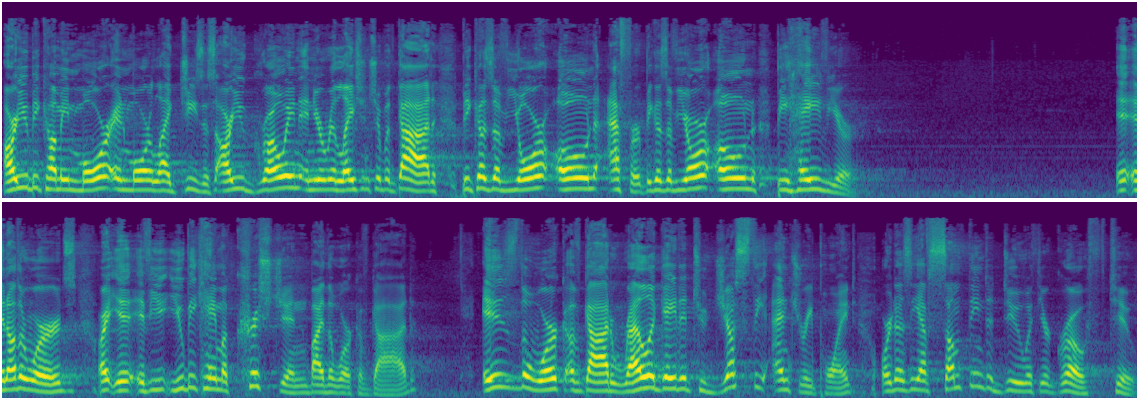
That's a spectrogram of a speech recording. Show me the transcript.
Are you becoming more and more like Jesus? Are you growing in your relationship with God because of your own effort, because of your own behavior? In other words, if you became a Christian by the work of God, is the work of God relegated to just the entry point, or does he have something to do with your growth too?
